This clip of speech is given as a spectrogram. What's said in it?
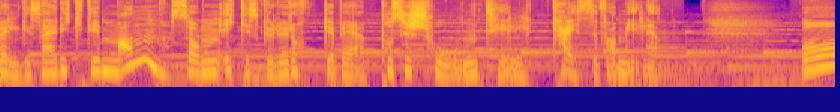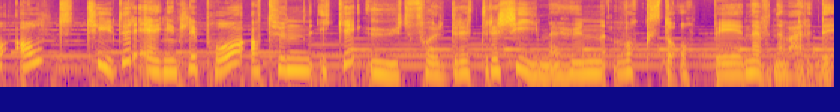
velge seg riktig mann som ikke skulle rokke ved posisjonen til keiserfamilien. Og alt tyder egentlig på at hun ikke utfordret regimet hun vokste opp i nevneverdig.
